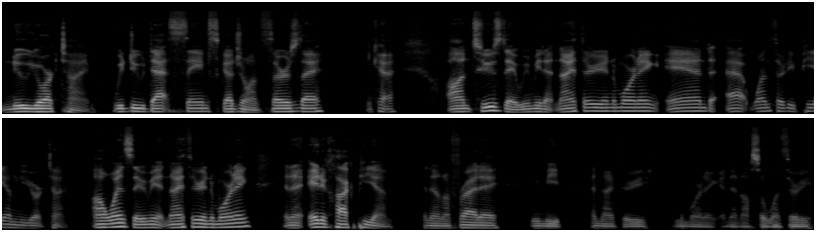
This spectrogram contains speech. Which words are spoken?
New York time. We do that same schedule on Thursday. Okay. On Tuesday, we meet at 9:30 in the morning and at 1:30 p.m. New York time. On Wednesday, we meet at 9:30 in the morning and at 8 o'clock p.m. And then on Friday, we meet at 9:30 in the morning and then also 1.30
